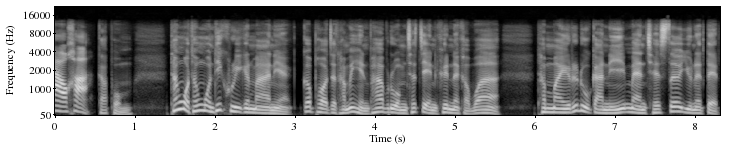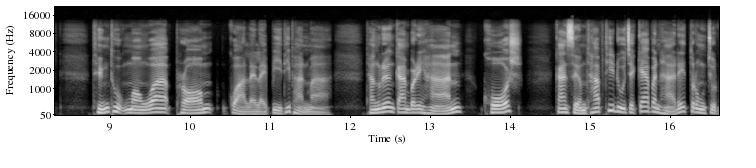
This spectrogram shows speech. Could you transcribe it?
ยาวค่ะ ครับผม ทั้งหมดทั้งมวลที่คุยกันมาเนี่ย ก็พอจะทำให้เห็นภาพรวมชัดเจนขึ้นนะครับว่าทำไมฤดูกาลนี้แมนเชสเตอร์ยูไนเต็ดถึงถูกมองว่าพร้อมกว่าหลาย ๆ ปีที่ผ่านมา ทั้งเรื่องการบริหาร โค้ช การเสริมทัพที่ดูจะแก้ปัญหาได้ตรงจุด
